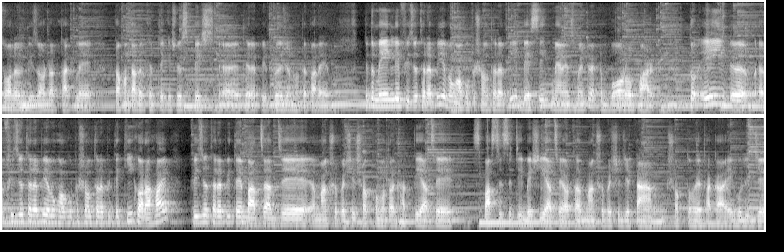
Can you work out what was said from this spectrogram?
সোয়ালোয়িং ডিসঅর্ডার থাকলে, তখন তাদের ক্ষেত্রে কিছু স্পেস থেরাপির প্রয়োজন হতে পারে। কিন্তু মেইনলি ফিজিওথেরাপি এবং অকুপেশনাল থেরাপি বেসিক ম্যানেজমেন্টের একটা বড় পার্ট তো এই ফিজিওথেরাপি এবং অকুপেশনাল থেরাপিতে কি করা হয়? ফিজিওথেরাপিতে বাচ্চার যে মাংসপেশির সক্ষমতার ঘাটতি আছে, স্পাস্টিসিটি বেশি আছে, অর্থাৎ মাংসপেশির যে টান শক্ত হয়ে থাকা, এগুলি যে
